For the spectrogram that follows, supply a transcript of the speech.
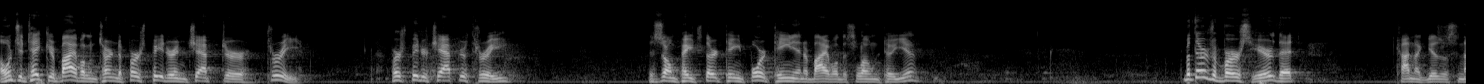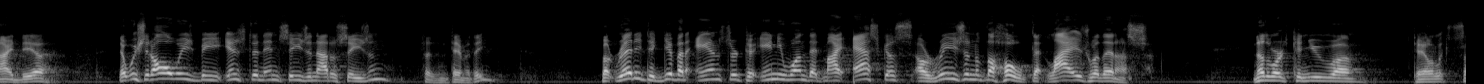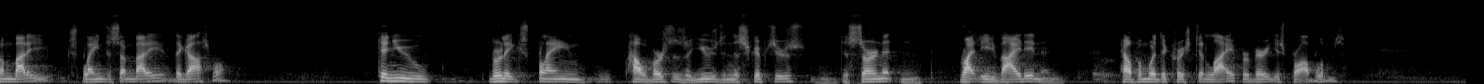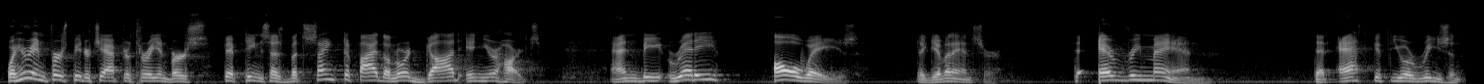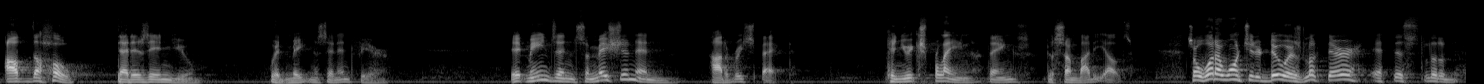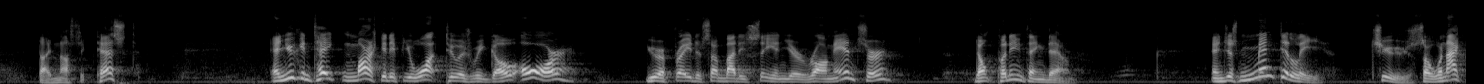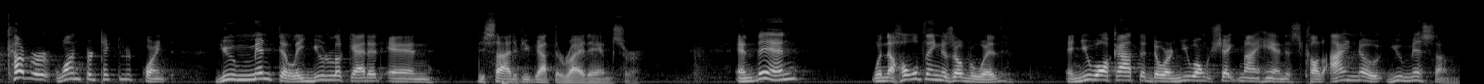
I want you to take your Bible and turn to 1 Peter in chapter 3. 1 Peter chapter 3. This is on page 1314 in a Bible that's loaned to you. But there's a verse here that kind of gives us an idea that we should always be instant in season, out of season, says in Timothy, but ready to give an answer to anyone that might ask us a reason of the hope that lies within us. In other words, can you uh, tell somebody, explain to somebody the gospel? Can you really explain how verses are used in the scriptures, discern it, and rightly divide it, and help them with the Christian life or various problems? Well, here in 1 Peter chapter 3 and verse 15 it says, But sanctify the Lord God in your hearts, and be ready always to give an answer to every man that asketh you a reason of the hope that is in you with meekness and in fear. It means in submission and out of respect. Can you explain things to somebody else? So, what I want you to do is look there at this little diagnostic test. And you can take and mark it if you want to as we go, or you're afraid of somebody seeing your wrong answer, don't put anything down. And just mentally choose. So when I cover one particular point, you mentally you look at it and decide if you got the right answer. And then when the whole thing is over with and you walk out the door and you won't shake my hand, it's because I know you miss something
